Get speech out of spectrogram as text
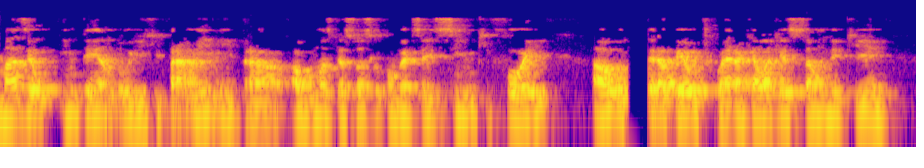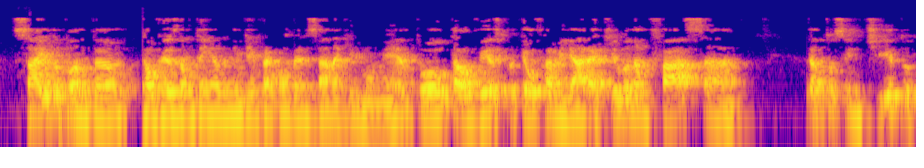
Mas eu entendo e que para mim e para algumas pessoas que eu conversei, sim, que foi algo terapêutico. Era aquela questão de que sai do plantão, talvez não tenha ninguém para conversar naquele momento, ou talvez para o teu familiar aquilo não faça tanto sentido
